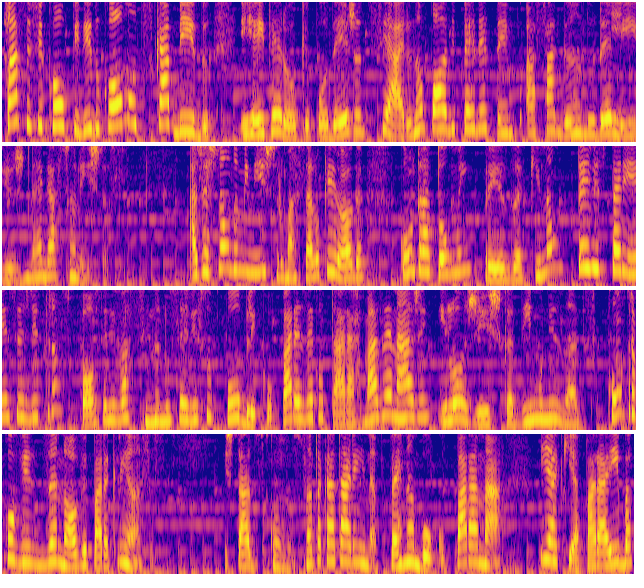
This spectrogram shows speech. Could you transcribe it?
classificou o pedido como descabido e reiterou que o Poder Judiciário não pode perder tempo afagando delírios negacionistas. A gestão do ministro Marcelo Queiroga contratou uma empresa que não teve experiências de transporte de vacina no serviço público para executar a armazenagem e logística de imunizantes contra a Covid-19 para crianças. Estados como Santa Catarina, Pernambuco, Paraná e aqui a Paraíba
